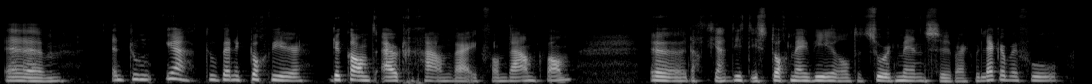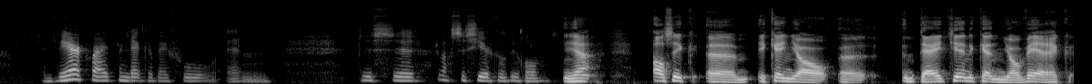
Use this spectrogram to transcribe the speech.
Ehm, en toen, ja, toen ben ik toch weer de kant uitgegaan waar ik vandaan kwam. Eh, dacht ja, dit is toch mijn wereld, het soort mensen waar ik me lekker bij voel. Het werk waar ik me lekker bij voel. En dus eh was de cirkel weer rond. Ja, als ik, ehm, ik ken jou eh, een tijdje en ik ken jouw werk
